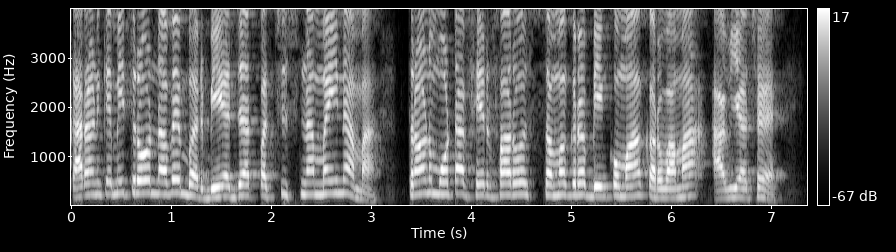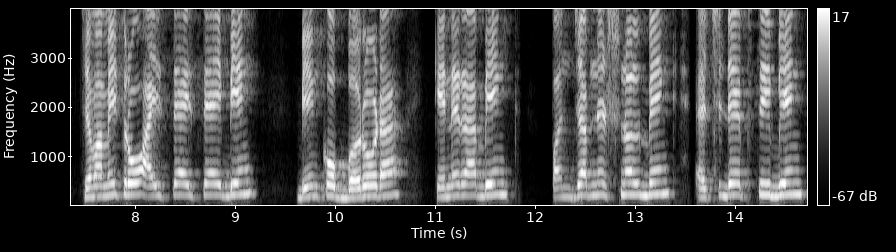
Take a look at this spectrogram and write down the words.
કારણ કે મિત્રો, નવેમ્બર બે હજાર પચીસના મહિનામાં ત્રણ મોટા ફેરફારો સમગ્ર બેંકોમાં કરવામાં આવ્યા છે. જેમાં મિત્રો, ICICI bank bank of Baroda, Canara bank, Punjab national bank, HDFC bank,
